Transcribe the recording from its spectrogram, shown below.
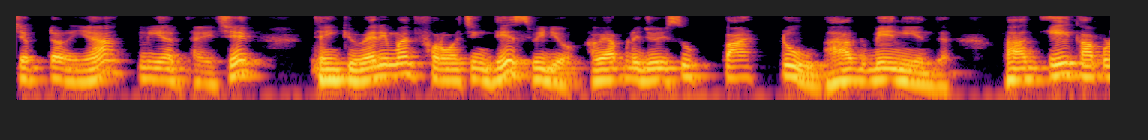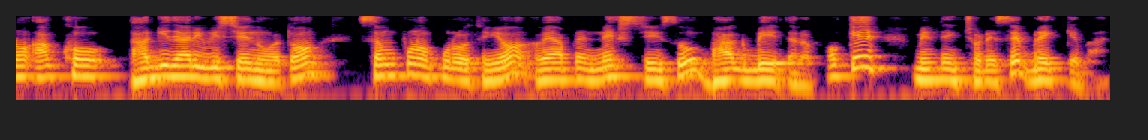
ચેપ્ટર અહીંયા ક્લિયર થાય છે. Thank you very much for watching this video હવે આપણે જોઈશું પાર્ટ ટુ ભાગ બે ની અંદર. ભાગ એક આપણો આખો ભાગીદારી વિશેનો હતો, સંપૂર્ણ પૂરો થયો. હવે આપણે નેક્સ્ટ જઈશું ભાગ બે તરફ. ઓકે મિનિટ એક છોડે છે બ્રેક કે બાદ.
